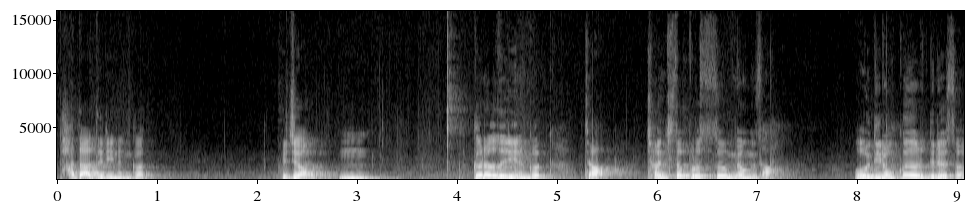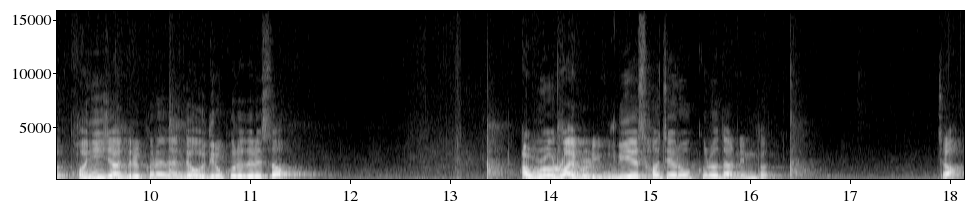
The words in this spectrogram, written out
받아들이는 것. 그죠? 음. 끌어들이는 것. 자, 전치사 플러스 명사. 어디로 끌어들였어? 권위자들을 끌어내는데 어디로 끌어들였어? Our library. 우리의 서재로 끌어다니는 것. 자,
